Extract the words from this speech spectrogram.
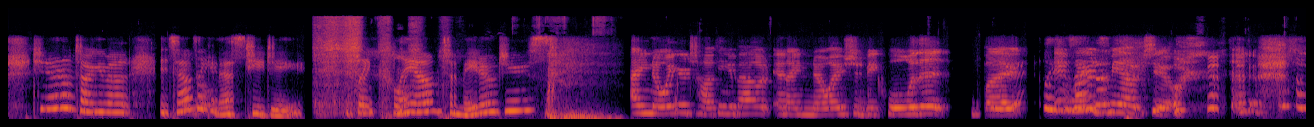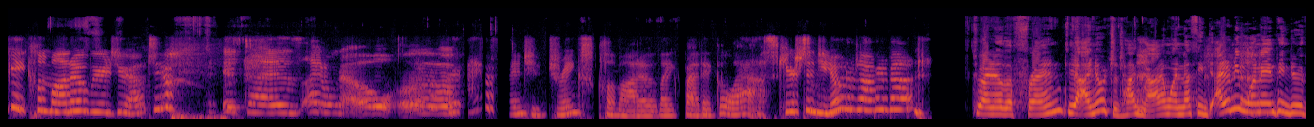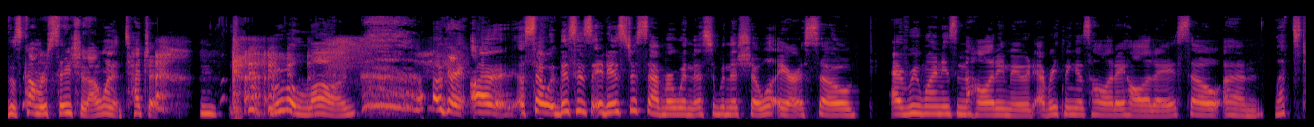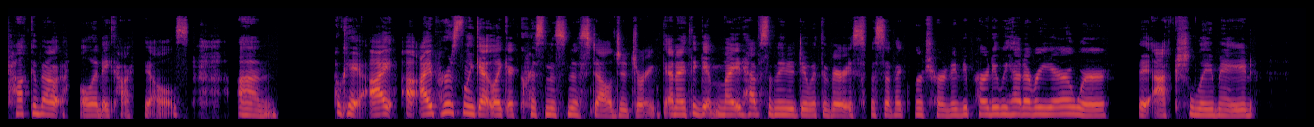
Do you know what I'm talking about? It sounds like an STD. It's like clam tomato juice. I know what you're talking about, and I know I should be cool with it, but like, it weirds me out too. okay, Clamato weirds you out too. It does. I don't know. Ugh. I have a friend who drinks Clamato like by the glass. Kirsten, do you know what I'm talking about? Do I know the friend? Yeah, I know what you're talking about. I want nothing. I don't even want anything to do with this conversation. I want to touch it. Move along. Okay. Uh, so this is it is December when this when this show will air. So everyone is in the holiday mood. Everything is holiday holiday. So um, let's talk about holiday cocktails. Um, okay, I I personally get like a Christmas nostalgia drink, and I think it might have something to do with the very specific fraternity party we had every year, where they actually made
